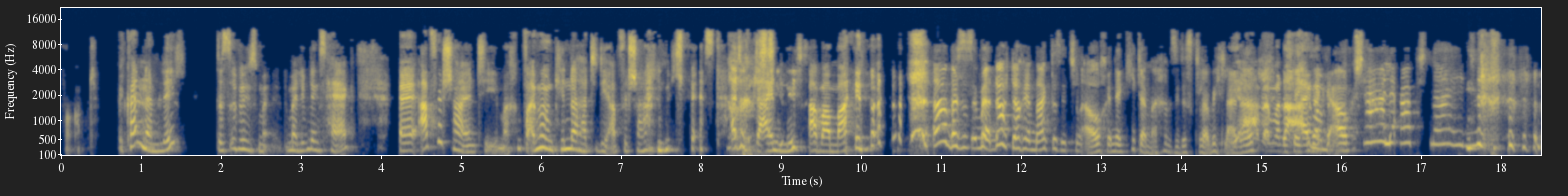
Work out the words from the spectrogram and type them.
vorkommt. Wir können nämlich, das ist übrigens mein, mein Lieblingshack, äh, Apfelschalentee machen. Vor allem, wenn man Kinder hat, die die Apfelschale nicht essen. Also deine nicht, aber meine. Ah, aber es ist immer, doch, doch, er mag das jetzt schon auch. In der Kita machen sie das, glaube ich, leider. Ja, wenn man da Deswegen sagt einmal er auch, Schale abschneiden.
